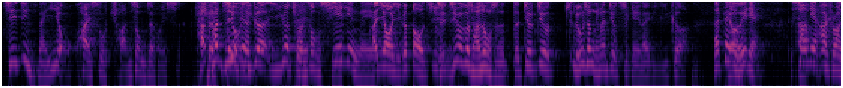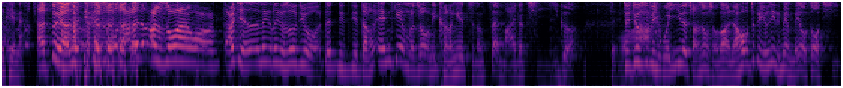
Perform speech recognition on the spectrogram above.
接近没有快速传送这回事，它它只有一个一个传送石，接近没有，它要一个道具，只只有一个传送石，就就流程里面就只给了你一个。啊，但有一点。商店二十万可以买啊！对啊，那那个时候哪来的二十万哇？而且那个那个时候就等你你等 end game 了之后，你可能也只能再买得起一个，对，这就是你唯一的传送手段。然后这个游戏里面没有坐骑，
